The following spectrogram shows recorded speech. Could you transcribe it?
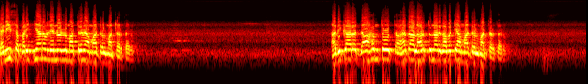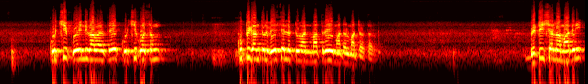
కనీస పరిజ్ఞానం లేని వాళ్ళు మాత్రమే ఆ మాటలు మాట్లాడతారు. అధికార దాహంతో తహతాలాడుతున్నారు కాబట్టి ఆ మాటలు మాట్లాడతారు. కుర్చీ పోయింది కాబట్టి కుర్చీ కోసం కుప్పిగంతులు వేసేటట్టు మాత్రమే మాటలు మాట్లాడతారు. బ్రిటిషర్ల మాదిరి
